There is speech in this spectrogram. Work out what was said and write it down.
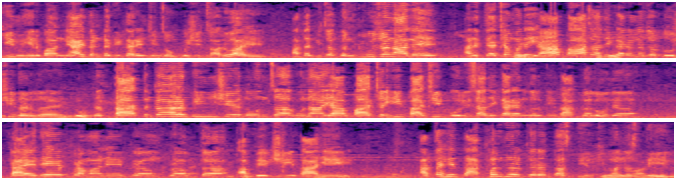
की मेहरबान न्याय दंडाधिकाऱ्यांची चौकशी चालू आहे. आता तिचं कन्क्लुजन आले आणि त्याच्यामध्ये ह्या पाच अधिकाऱ्यांना जर दोषी धरलंय तर तात्काळ तीनशे दोनचा गुन्हा ह्या पाचही पाचही पोलीस अधिकाऱ्यांवरती दाखल होणं कायदेप्रमाणे क्रमप्राप्त अपेक्षित आहे. आता हे दाखल जर करत असतील किंवा नसतील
